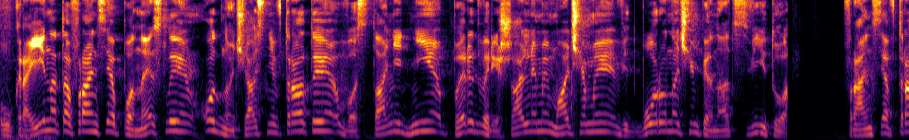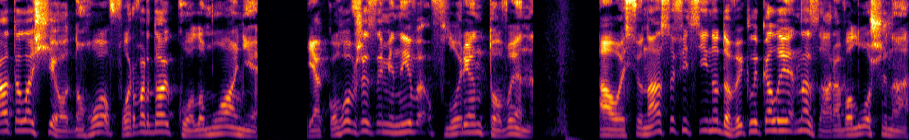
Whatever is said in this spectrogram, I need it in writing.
Україна та Франція понесли одночасні втрати в останні дні перед вирішальними матчами відбору на чемпіонат світу. Франція втратила ще одного форварда Коло Муані, якого вже замінив Флоріан Товен. А ось у нас офіційно довикликали Назара Волошина.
